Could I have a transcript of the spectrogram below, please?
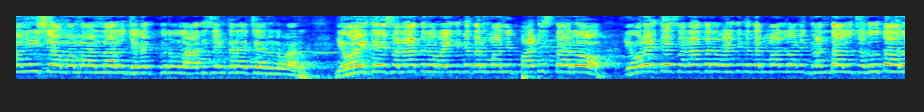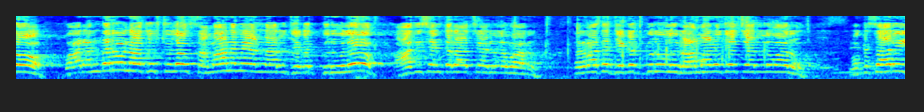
మనీష మమ అన్నారు జగద్గురువులు ఆదిశంకరాచార్యుల వారు. ఎవరైతే సనాతన వైదిక ధర్మాన్ని పాటిస్తారో ఎవరైతే సనాతన వైదిక ధర్మాల్లోని గ్రంథాలు చదువుతారో వారందరూ నా దృష్టిలో సమానమే అన్నారు జగద్గురువులు ఆదిశంకరాచార్యుల వారు. తర్వాత జగద్గురువులు రామానుజాచార్యుల వారు. ఒకసారి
